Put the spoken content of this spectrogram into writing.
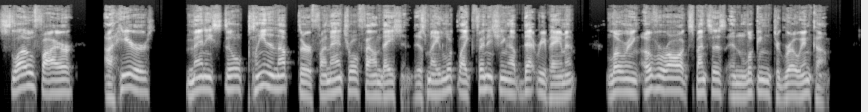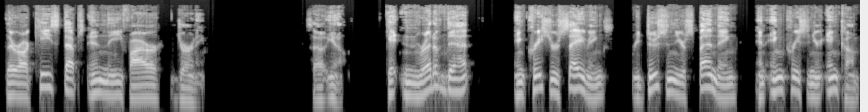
Slow fire adheres many still cleaning up their financial foundation. This may look like finishing up debt repayment, lowering overall expenses, and looking to grow income. There are key steps in the fire journey. So, you know, getting rid of debt, increase your savings, reducing your spending, and increasing your income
